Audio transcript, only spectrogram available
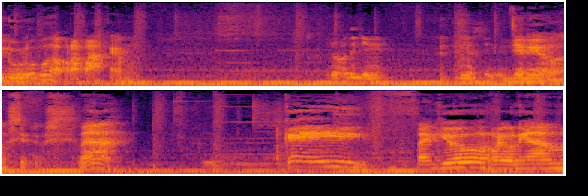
dulu gue nggak pernah pakai emang. Berarti gini. Iya sih. Genius, genius. Nah, Iya. oke, thank you reunian.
